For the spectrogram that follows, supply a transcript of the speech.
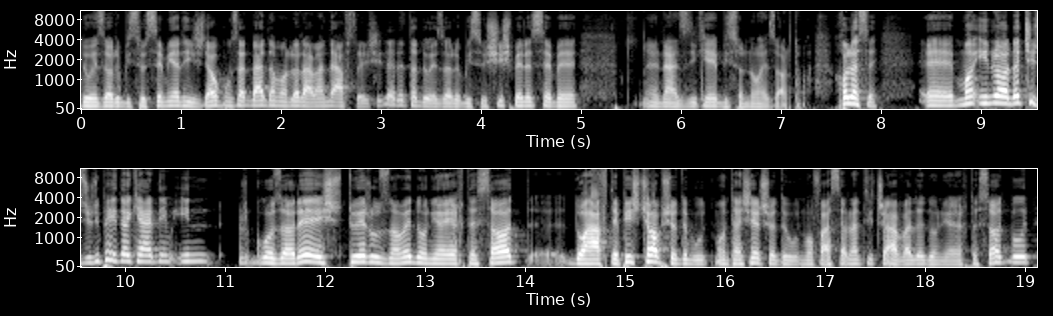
2023 میاد 18 و 500 بعدم حالا روند افزایشی داره تا 2026 برسه به نزدیک 29 هزار تومن. خلاصه ما این رو حالا چجوری پیدا کردیم؟ این گزارش توی روزنامه دنیای اقتصاد دو هفته پیش چاپ شده بود منتشر شده بود. مفصلا تیتر اول دنیای اقتصاد بود.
